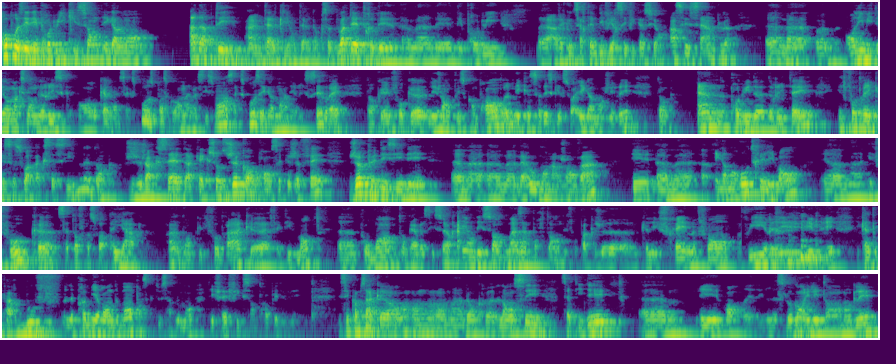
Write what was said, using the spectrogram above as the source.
proposer des produits qui sont également adaptés à une telle clientèle. Donc, ça doit être des, euh, des, produits euh, avec une certaine diversification assez simple, euh, en limiter au maximum le risque auquel on s'expose, parce qu'en investissement, on s'expose également à des risques. C'est vrai. Donc, il faut que les gens puissent comprendre, mais que ce risque soit également géré. Donc, un produit de, de retail, il faudrait que ce soit accessible. Donc, j'accède à quelque chose, je comprends ce que je fais, je peux décider euh, euh, vers où mon argent va. Et euh, également, autre élément, il faut que cette offre soit payable. Hein. donc, il faudra qu'effectivement, pour moi, en tant qu'investisseur, ayant des sommes moins importantes, il ne faut pas que, je, que les frais me font fuir et, quelque part bouffent le premier rendement parce que tout simplement, les frais fixes sont trop élevés. C'est comme ça qu'on on, a donc lancé cette idée euh, et bon, le slogan, il est en anglais,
